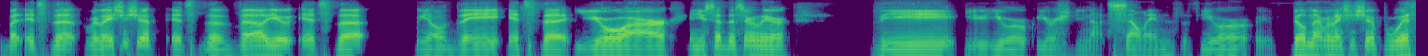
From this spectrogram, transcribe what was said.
But it's the relationship, it's the value, it's the you know, they it's the you are and you said this earlier the you you're you're not selling, you're building that relationship with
